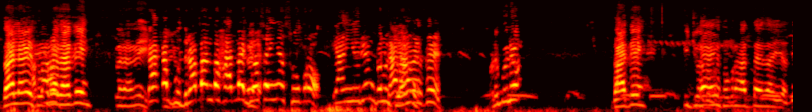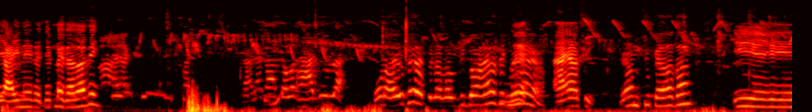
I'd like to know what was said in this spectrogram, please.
છે છે છોકરા દાદી. કાકા ગુદરાબાન તો હાથ વાગ્યો છે અહીંયા છોકરો. ત્યાં યુરિયન પેલું ચાલ છે. બોલ્યો. દાદી? છોકરા હાથ દાય દાય નહીં એટલે દાદી કોણ આવ્યું છે પેલા લવજીબા આવ્યા છે કે આવ્યા? છે. એમ શું કહેતા હતા? ઈ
